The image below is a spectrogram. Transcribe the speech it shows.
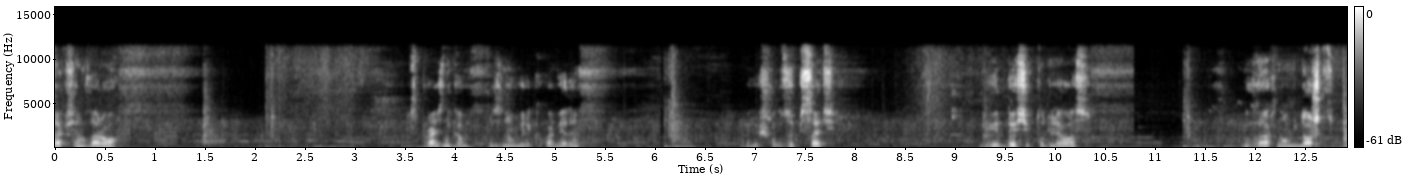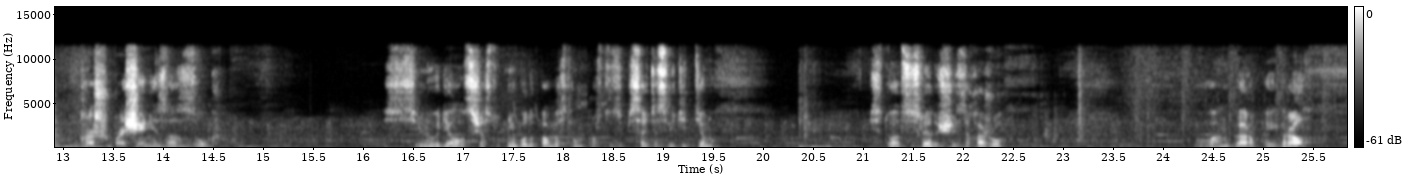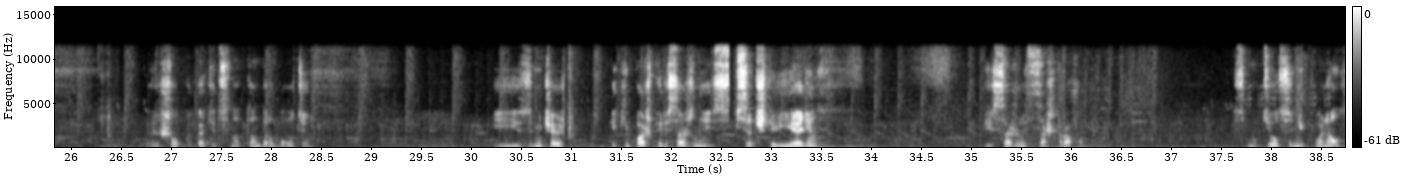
Так, всем здорово. С праздником, с Днем Великой Победы. Решил записать видосик тут для вас. За окном дождь. Прошу прощения за звук. Сильно выделываться сейчас тут не буду, по-быстрому просто записать, осветить тему. Ситуация следующая. Захожу в ангар, поиграл. Решил прокатиться на Тандерболте. И замечаю, экипаж пересаженный с 54Е1 пересаживается со штрафом. Смутился, не понял.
